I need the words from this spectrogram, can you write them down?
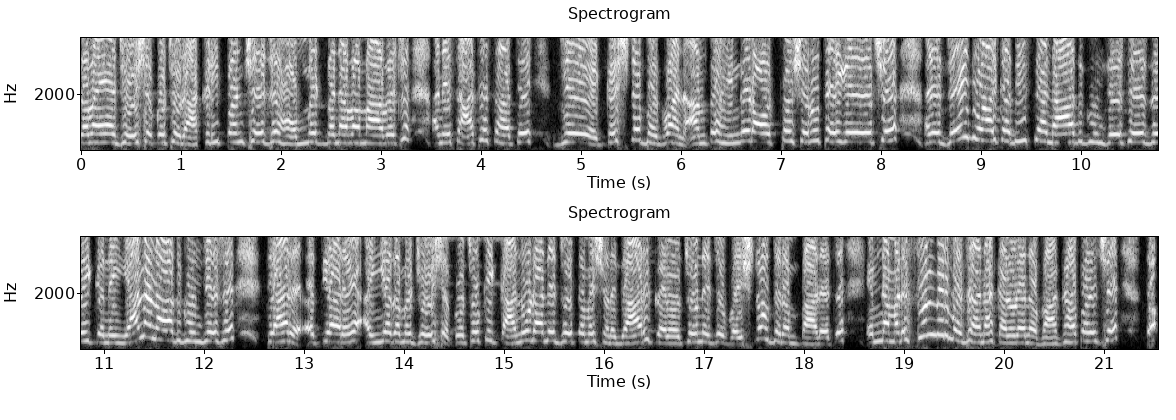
તમે અહીંયા જોઈ શકો છો, રાખડી પણ છે જે હોમમેડ બનાવવામાં આવે છે અને સાથે સાથે જે કૃષ્ણ ભગવાન, આમ તો હિંડોળા શરૂ થઈ ગયો છે અને જય દ્વારકાધીશના નાદ ગુંજે છે, જય કનૈયાના નાદ ગુંજે છે. ત્યારે, અત્યારે અહીંયા તમે જોઈ શકો છો કે કાનોડાને જો તમે શણગાર કરો છો ને જો વૈષ્ણવ ધર્મ પાડે છે, એમના માટે સુંદર મજાના કાનોડાના વાઘા પણ છે. તો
